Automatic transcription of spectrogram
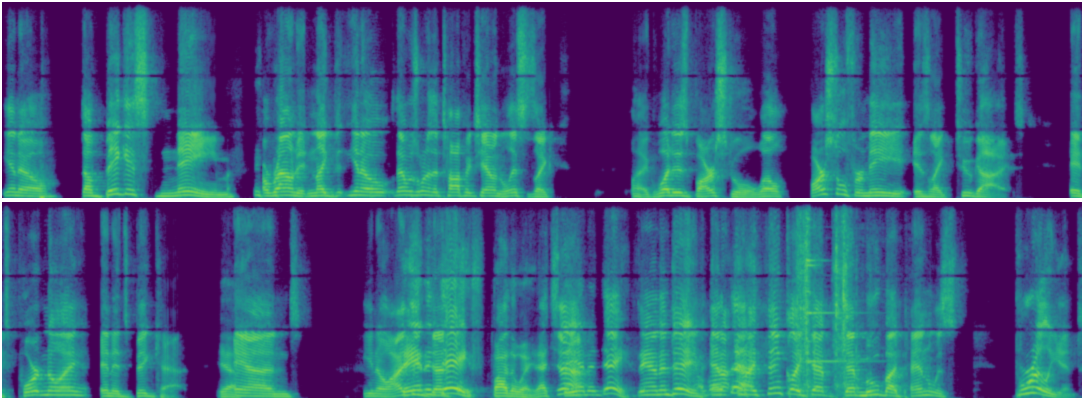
you know the biggest name around it. And like, you know, that was one of the topics you had on the list is like, like, what is Barstool? Well, Barstool for me is like two guys. It's Portnoy and it's Big Cat. Yeah. And you know, I Dan think and Dave, by the way. That's yeah, Dan and Dave. Dan and Dave. And I, and I think like that that move by Penn was brilliant,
